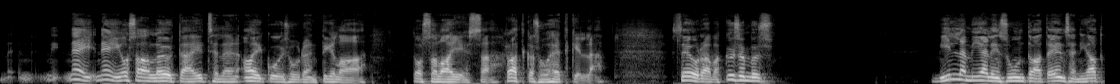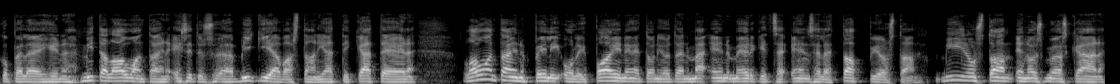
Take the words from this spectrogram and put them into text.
ne, ne, ei, ne ei osaa löytää itselleen aikuisuuden tilaa tuossa lajissa ratkaisuhetkillä. Seuraava kysymys. Millä mielin suuntaat ensin jatkopeleihin? Mitä lauantain esitys Bigia vastaan jätti käteen? Lauantain peli oli paineeton, joten mä en merkitse Enselle tappiosta miinusta. En olisi myöskään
